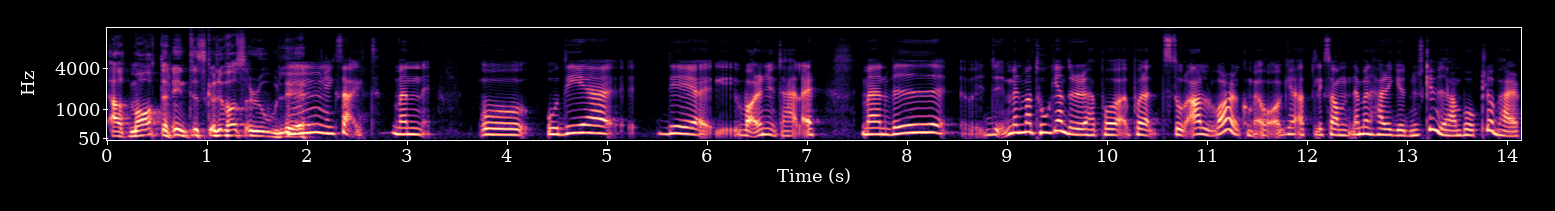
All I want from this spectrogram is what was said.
att maten inte skulle vara så rolig. Mm, exakt. Men, och och det, det var den ju inte heller. Men, vi, men man tog ändå det här på, på ett stort allvar, kommer jag ihåg. Att liksom, nej men herregud, nu ska vi ha en bokklubb här.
